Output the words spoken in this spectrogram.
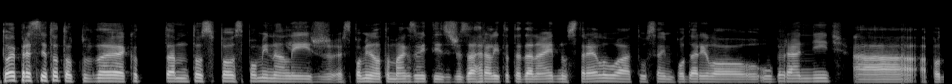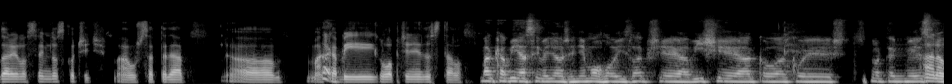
To je presne toto, ako tam to spomínali, že, spomínal to Max Vitis, že zahrali to teda na jednu strelu a tu sa im podarilo ubrániť a, a podarilo sa im doskočiť. A už sa teda uh, Makabi k lopte nedostalo. Makabi asi vedel, že nemohlo ísť lepšie a vyššie, ako, ako je štvrté miesto. Ano.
